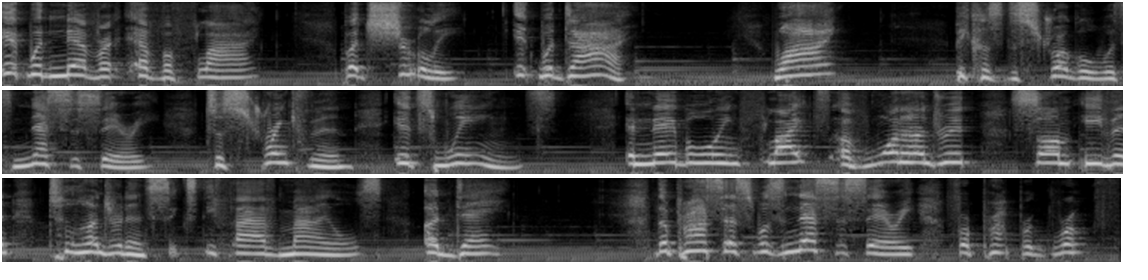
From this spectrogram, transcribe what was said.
it would never ever fly, but surely it would die. Why? Because the struggle was necessary to strengthen its wings, enabling flights of 100, some even 265 miles a day. The process was necessary for proper growth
